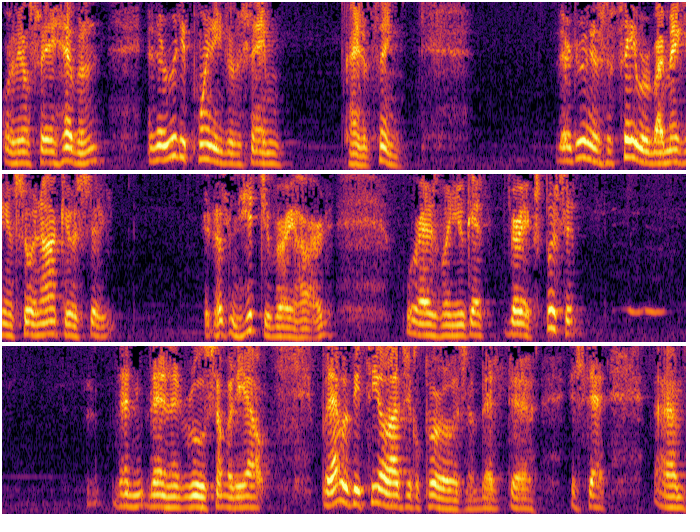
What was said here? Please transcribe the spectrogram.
or they'll say heaven, and they're really pointing to the same kind of thing. They're doing us a favor by making it so innocuous that it doesn't hit you very hard, whereas when you get very explicit, then then it rules somebody out. But that would be theological pluralism. That uh, it's that. Um,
